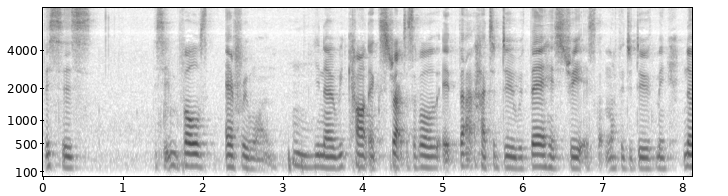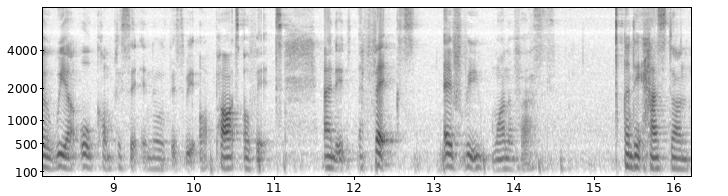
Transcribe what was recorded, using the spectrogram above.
this is this involves everyone. Mm. You know, we can't extract us of all it, that had to do with their history. It's got nothing to do with me. No, we are all complicit in all this. We are part of it, and it affects every one of us, and it has done.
